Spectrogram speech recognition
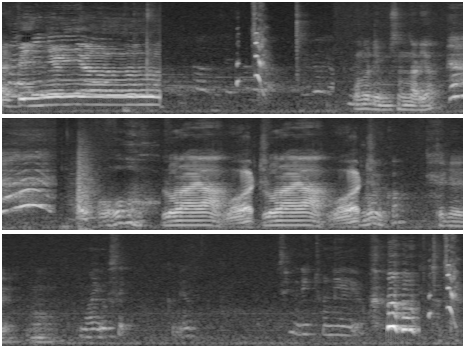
해피 뉴 이어 오늘이 무슨 날이야? 오 로라야 로라야 뭐일까? 되게 어, 뭐 요새 그래 생리 중이에요.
